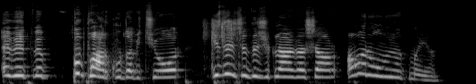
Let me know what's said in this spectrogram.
Evet ve bu parkurda bitiyor. İzlediğiniz için teşekkürler arkadaşlar. Abone olmayı unutmayın.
